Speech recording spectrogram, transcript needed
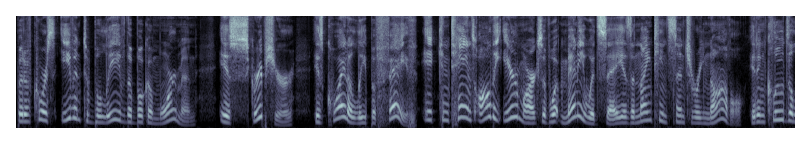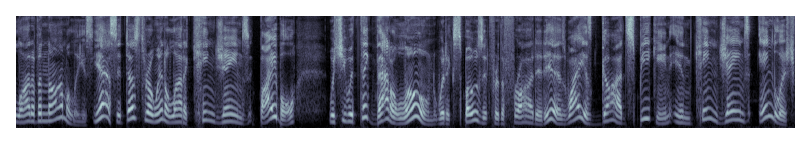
But of course, even to believe the Book of Mormon is scripture is quite a leap of faith. It contains all the earmarks of what many would say is a 19th century novel. It includes a lot of anomalies. Yes, it does throw in a lot of King James Bible, which you would think that alone would expose it for the fraud it is. Why is God speaking in King James English?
